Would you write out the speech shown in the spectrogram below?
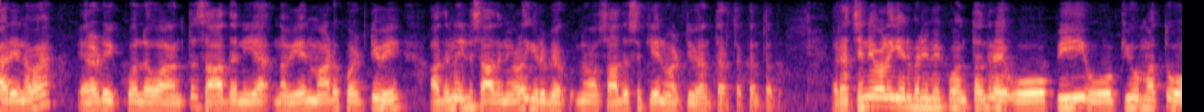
ಆರ್ ಏನವ? ಎರಡು ಈಕ್ವಲ್ ಅವ ಅಂತ ಸಾಧನೆಯ ನಾವು ಏನು ಮಾಡಿ ಕೊಡ್ತೀವಿ ಅದನ್ನು ಇಲ್ಲಿ ಸಾಧನೆಯೊಳಗೆ ಇರಬೇಕು. ನಾವು ಸಾಧಿಸಕ್ಕೆ ಏನು ಹೊರಟಿವಿ ಅಂತ ಇರ್ತಕ್ಕಂಥದ್ದು. ರಚನೆ ಒಳಗೆ ಏನು ಬರೀಬೇಕು ಅಂತಂದರೆ ಓ ಪಿ ಓ ಕ್ಯೂ ಮತ್ತು ಓ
